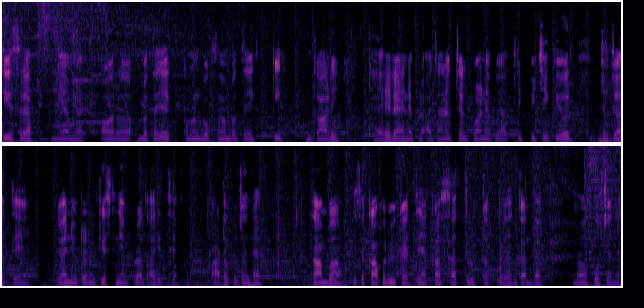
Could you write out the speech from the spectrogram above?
तीसरा नियम है। और बताइए कमेंट बॉक्स में बताइए कि गाड़ी ठहरे रहने पर अचानक चल पड़ने पर यात्री पीछे की ओर झुक जाते हैं। यह न्यूटन किस नियम पर आधारित है? आठवां क्वेश्चन है, तांबा इसे कापर भी कहते हैं, का शत्रु तत्व है गंधक। नौ क्वेश्चन है,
